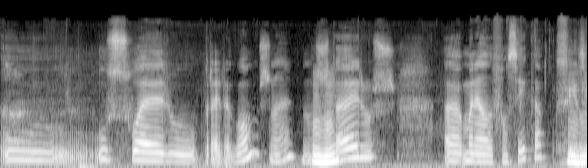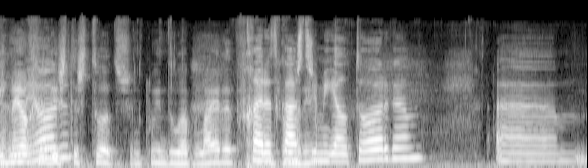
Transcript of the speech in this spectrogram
o, o Soeiro Pereira Gomes, não é? Nos uhum. Esteiros. Uh, Manela Fonseca. Sim, os neorrealistas todos, incluindo o Abeleira. Ferreira de Castro e Miguel Torga. Uh,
